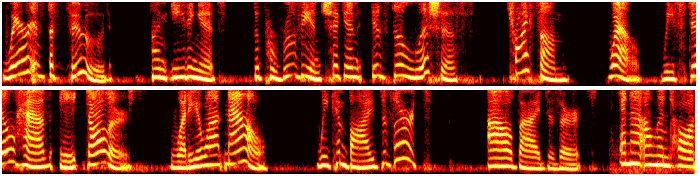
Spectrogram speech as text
where is the food? I'm eating it. The Peruvian chicken is delicious. Try some. Well, we still have $8. What do you want now? We can buy dessert. I'll buy dessert. แอนนาเอาเงินทอน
